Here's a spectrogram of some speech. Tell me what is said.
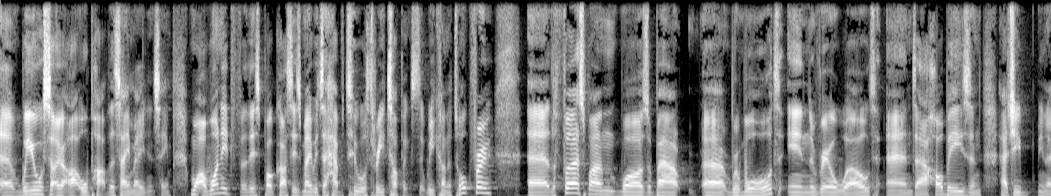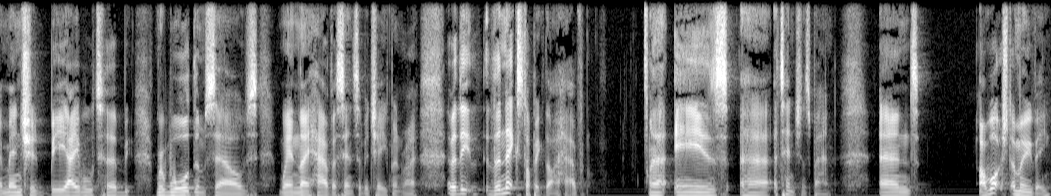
uh, we also are all part of the same agency. What I wanted for this podcast is maybe to have two or three topics that we kind of talk through. Uh, the first one was about uh, reward in the real world and our hobbies, and actually, you know, men should be able to be, reward themselves when they have a sense of achievement, right? But the the next topic that I have uh, is uh, attention span, and I watched a movie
